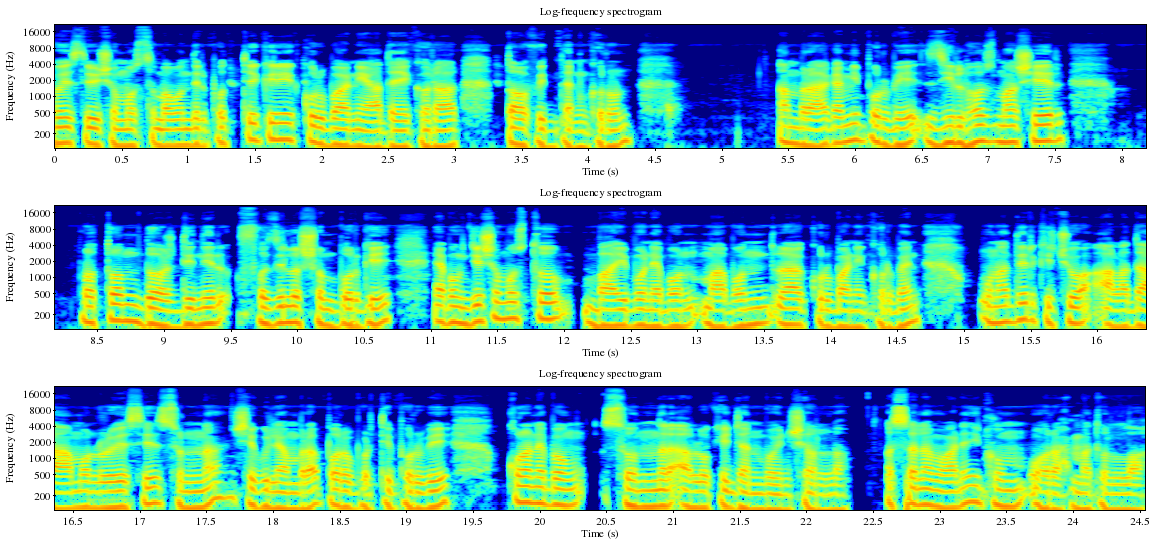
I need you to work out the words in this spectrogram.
হয়েছে, এই সমস্ত মা বোনদের প্রত্যেকেরই কোরবানি আদায় করার তৌফিক দান করুন। আমরা আগামী পর্বে জিলহজ মাসের প্রথম দশ দিনের ফজিলত সম্পর্কে এবং যে সমস্ত ভাই বোন এবং মা বোনরা কোরবানি করবেন, ওনাদের কিছু আলাদা আমল রয়েছে সন্না সেগুলি আমরা পরবর্তী পর্বে কোরআন এবং সন্ন্যার আলোকে জানব ইনশাল্লাহ আসসালামু আলাইকুম ও রহমতুল্লাহ।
